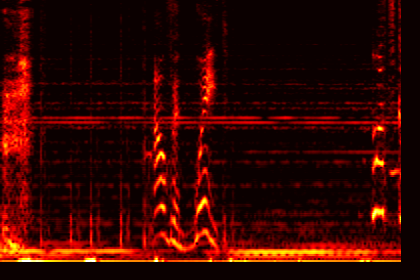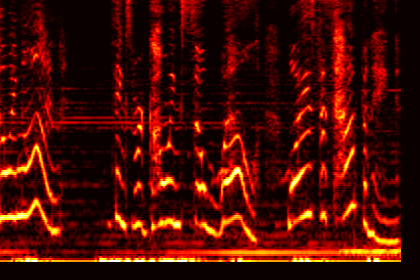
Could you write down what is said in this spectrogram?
Alvin, wait! What's going on? Things were going so well. Why is this happening?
